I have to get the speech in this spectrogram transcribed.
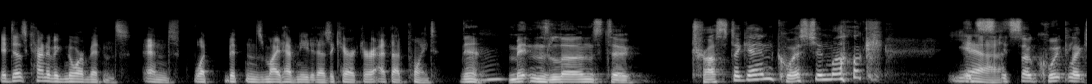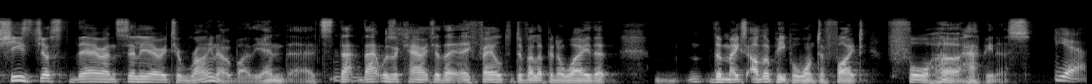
It does kind of ignore Mittens and what Mittens might have needed as a character at that point. Yeah. Mm-hmm. Mittens learns to trust again? Question mark. Yeah. It's, it's so quick. Like she's just there ancillary to Rhino by the end. There, it's Mm-hmm. that that was a character that they failed to develop in a way that that makes other people want to fight for her happiness. Yeah,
